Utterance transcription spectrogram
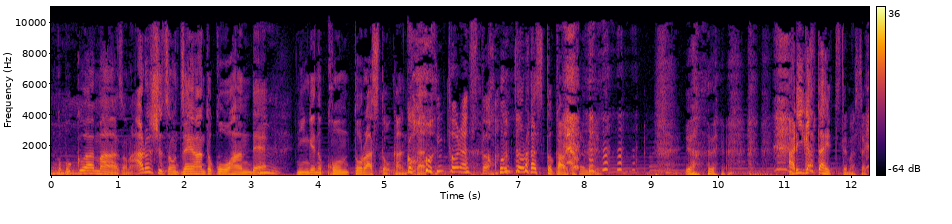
なんか僕はまあ、その、ある種その前半と後半でうん人間のコントラストを感じた。コントラスト。コントラストかわからないです。いや、ね、ありがたいって言ってましたか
